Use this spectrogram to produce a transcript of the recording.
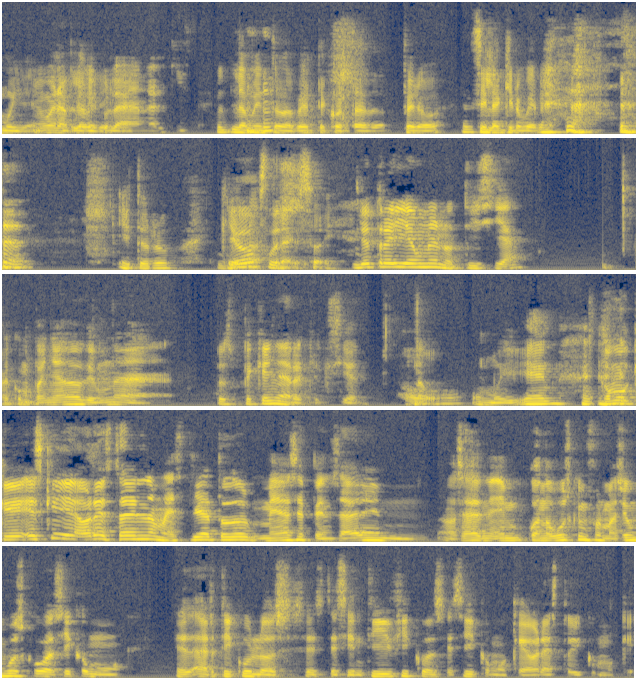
muy bien. Muy buena veré. película anarquista. Lamento haberte cortado, pero sí la quiero ver. ¿Y tú, Rob? ¿Qué Yo, nos pues, traes hoy? yo traía una noticia acompañado de una pues pequeña reflexión. Oh, muy bien. Como que es que ahora estar en la maestría todo me hace pensar en, o sea, en- cuando busco información busco así como eh, artículos este científicos, así como que ahora estoy como que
